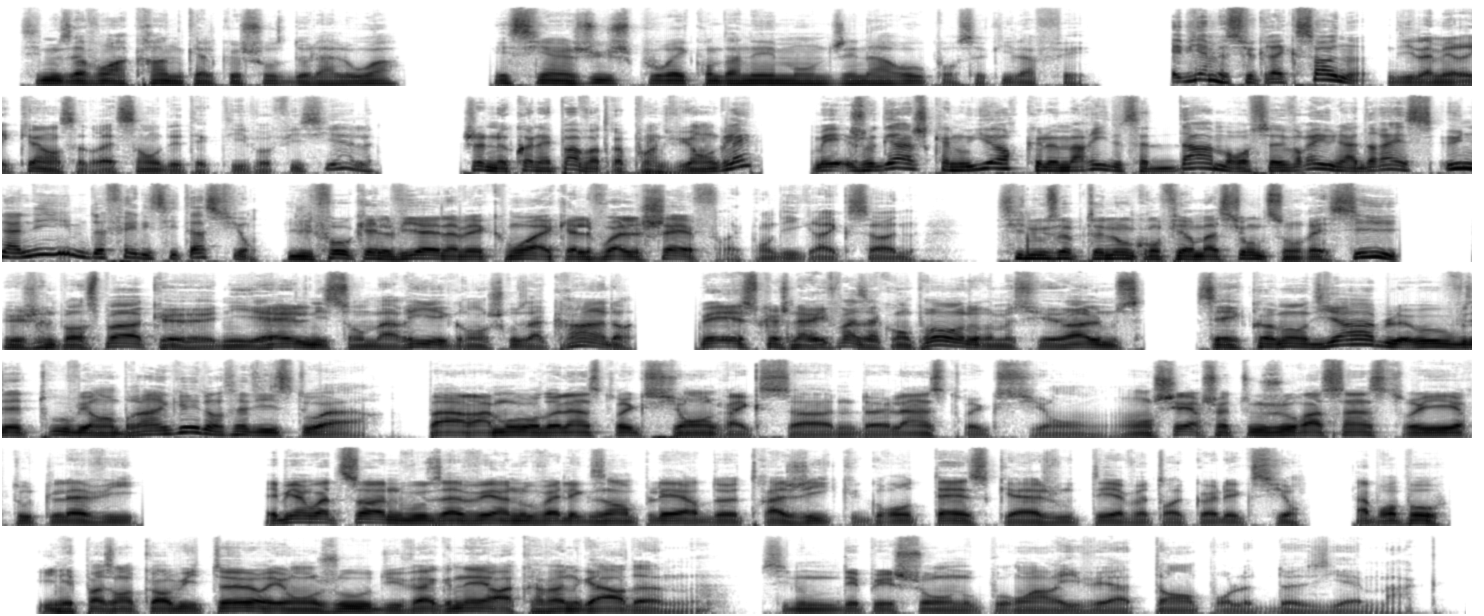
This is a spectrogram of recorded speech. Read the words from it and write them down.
si nous avons à craindre quelque chose de la loi, et si un juge pourrait condamner mon Gennaro pour ce qu'il a fait. Eh bien, monsieur Gregson, dit l'Américain en s'adressant au détective officiel, je ne connais pas votre point de vue anglais, mais je gage qu'à New York, le mari de cette dame recevrait une adresse unanime de félicitations. Il faut qu'elle vienne avec moi et qu'elle voie le chef, répondit Gregson. Si nous obtenons confirmation de son récit, je ne pense pas que ni elle ni son mari aient grand-chose à craindre. Mais ce que je n'arrive pas à comprendre, monsieur Holmes, c'est comment diable vous vous êtes trouvé embringué dans cette histoire. Par amour de l'instruction, Gregson, de l'instruction. On cherche toujours à s'instruire toute la vie. Eh bien, Watson, vous avez un nouvel exemplaire de tragique grotesque à ajouter à votre collection. À propos, il n'est pas encore huit heures et on joue du Wagner à Covent Garden. Si nous nous dépêchons, nous pourrons arriver à temps pour le deuxième acte.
